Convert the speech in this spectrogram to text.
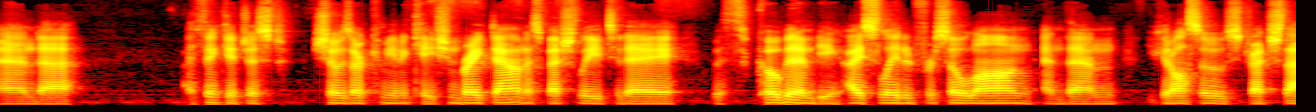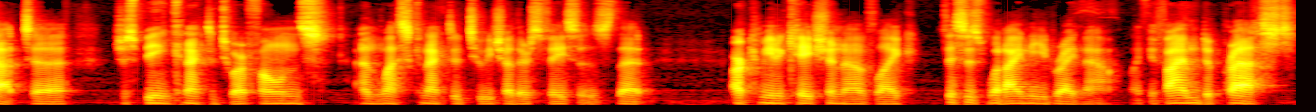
And uh, I think it just shows our communication breakdown, especially today with COVID and being isolated for so long. And then you could also stretch that to just being connected to our phones and less connected to each other's faces. That our communication of like, this is what I need right now. Like if I'm depressed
